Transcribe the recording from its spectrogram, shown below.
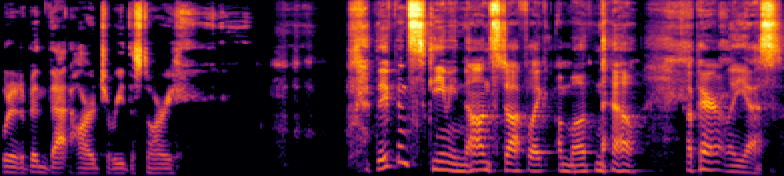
"Would it have been that hard to read the story?" They've been scheming nonstop like a month now. Apparently, yes.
